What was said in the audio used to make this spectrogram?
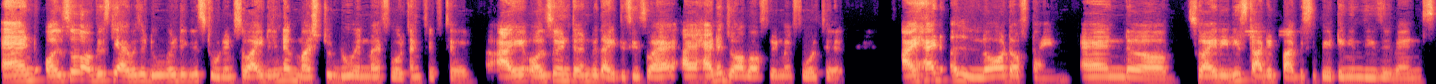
And also obviously i was a dual degree student so i didn't have much to do in my fourth and fifth year. I also interned with itc so i, I had a job offer in my fourth year I had a lot of time, and uh, so I really started participating in these events.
